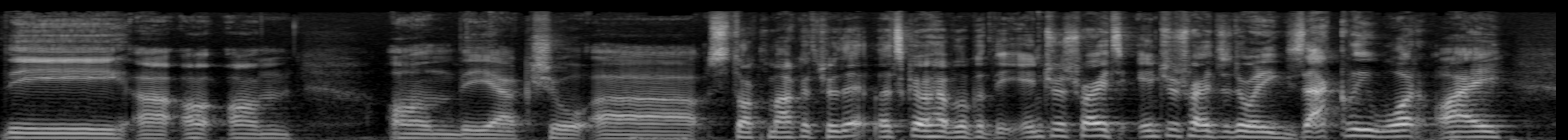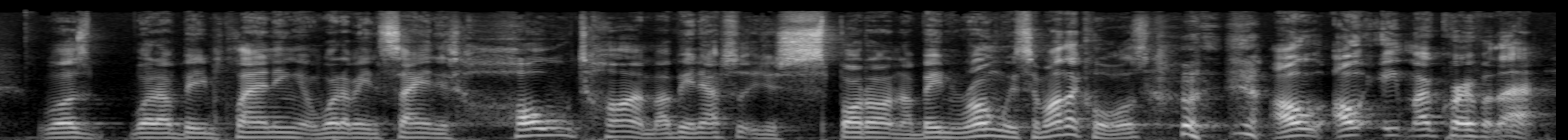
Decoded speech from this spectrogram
the uh, on on the actual uh, stock market through there. Let's go have a look at the interest rates. Interest rates are doing exactly what I was, what I've been planning and what I've been saying this whole time. I've been absolutely just spot on. I've been wrong with some other calls. I'll, I'll eat my crow for that.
